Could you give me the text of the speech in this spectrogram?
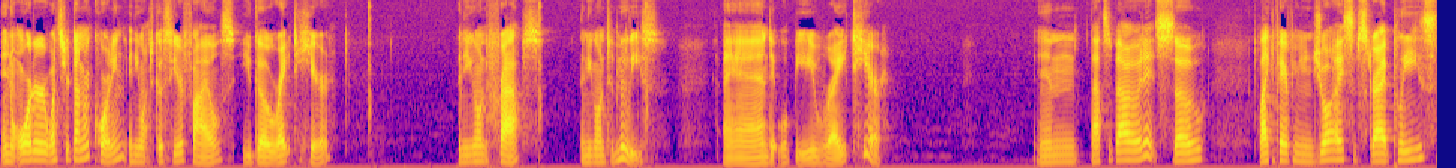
In order, once you're done recording and you want to go see your files, you go right to here then you go into Fraps, then you go into Movies, and it will be right here. And that's about it. So, like and favorite if you enjoy, subscribe please.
